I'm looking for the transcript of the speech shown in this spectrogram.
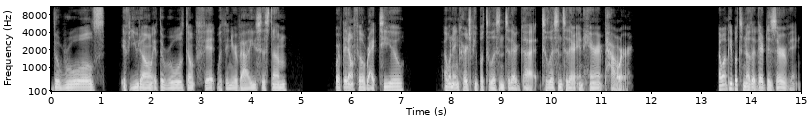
the rules if you don't, if the rules don't fit within your value system, or if they don't feel right to you, I want to encourage people to listen to their gut, to listen to their inherent power. I want people to know that they're deserving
